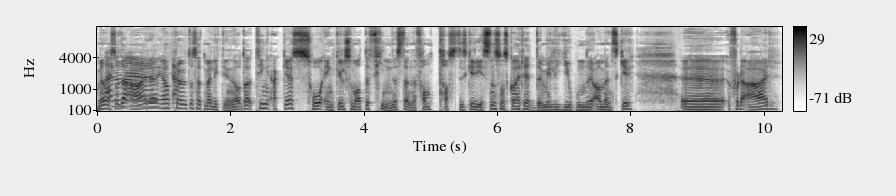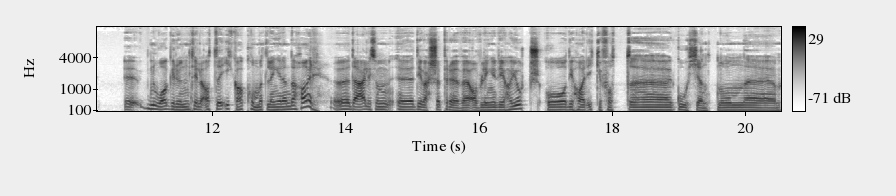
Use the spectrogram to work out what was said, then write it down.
Men altså, det er eh, Jeg har ja. prøvd å sette meg litt inn i det, ting er ikke så enkelt som at det finnes denne fantastiske risen som skal redde millioner av mennesker. Eh, for det er noe av grunnen til at det ikke har kommet lenger enn det har. Eh, det er liksom eh, diverse prøveavlinger de har gjort, og de har ikke fått eh, godkjent noen eh,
